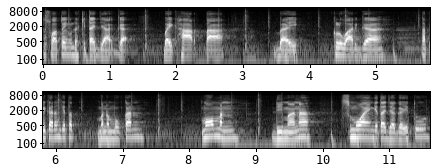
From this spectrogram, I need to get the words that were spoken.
sesuatu yang udah kita jaga baik harta baik keluarga tapi kadang kita menemukan momen di mana semua yang kita jaga itu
